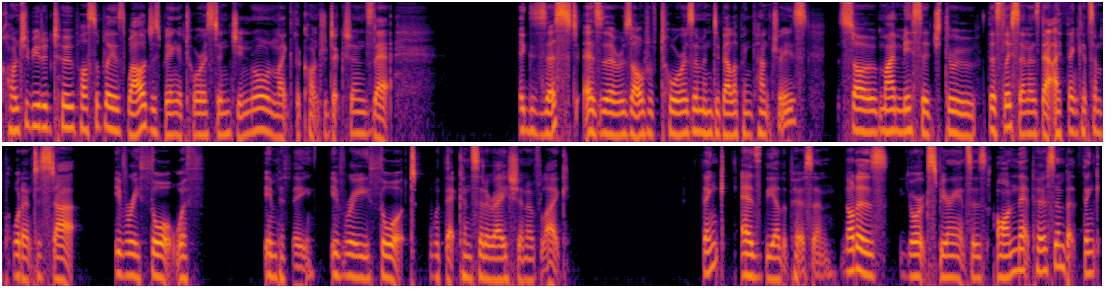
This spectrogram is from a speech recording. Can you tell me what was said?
contributed to possibly as well, just being a tourist in general and like the contradictions that exist as a result of tourism in developing countries. So, my message through this lesson is that I think it's important to start every thought with empathy, every thought with that consideration of like, think as the other person, not as your experiences on that person, but think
